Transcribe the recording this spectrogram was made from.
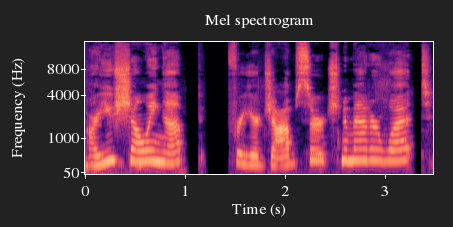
Are you showing up for your job search no matter what?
